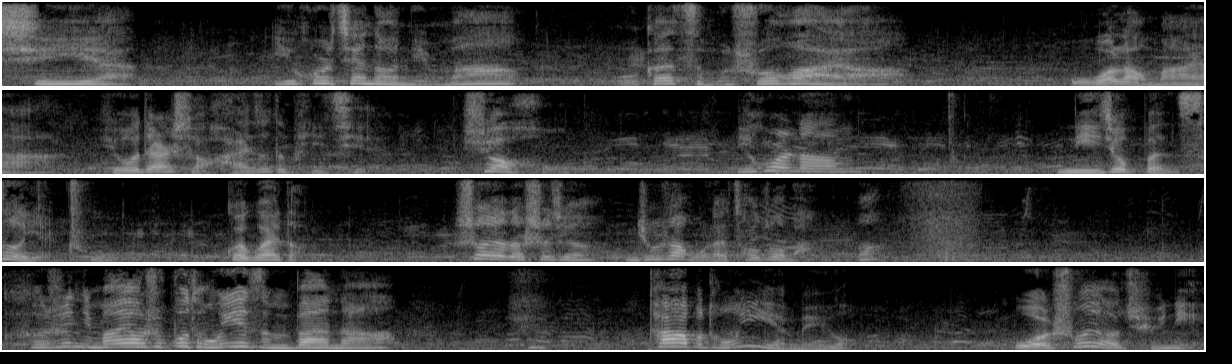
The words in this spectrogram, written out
秦叶，一会儿见到你妈，我该怎么说话呀？我老妈呀，有点小孩子的脾气，需要哄。一会儿呢，你就本色演出，乖乖的。剩下的事情你就让我来操作吧。啊？可是你妈要是不同意怎么办呢？她不同意也没用。我说要娶你，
